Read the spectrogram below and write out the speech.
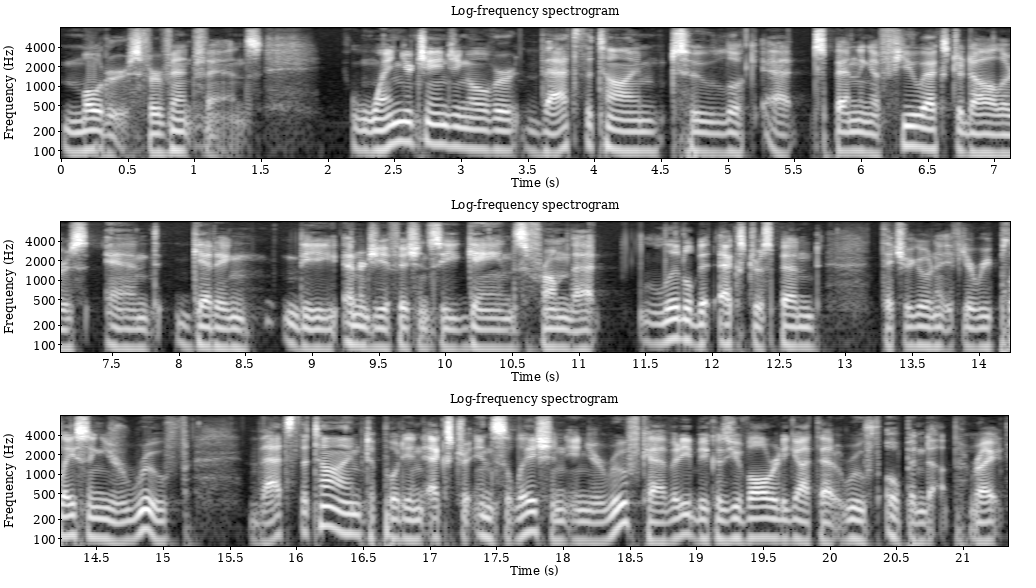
motors for vent fans, when you're changing over, that's the time to look at spending a few extra dollars and getting the energy efficiency gains from that little bit extra spend that you're going to, if you're replacing your roof, that's the time to put in extra insulation in your roof cavity because you've already got that roof opened up, right?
